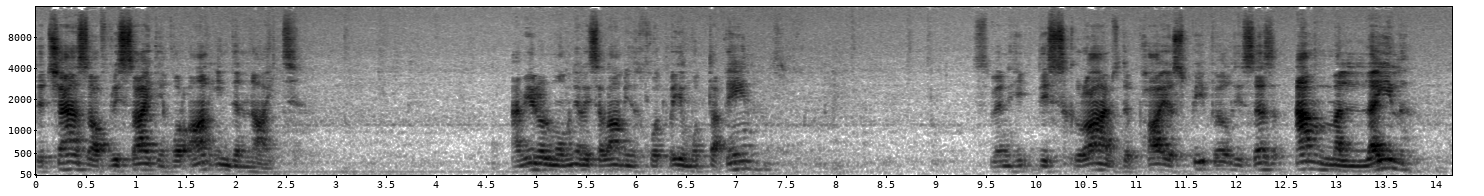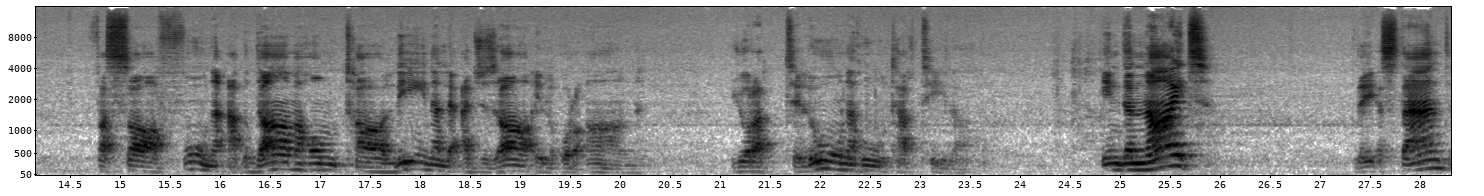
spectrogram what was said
the chance of reciting Quran in the night. Amir al-Mu'minin Khutbah Muttaqeen, when he describes the pious people, he says, أَمَّا اللَّيْلِ فصافون أقدامهم تالين لأجزاء القرآن يرتلونه ترتيلا In the night they stand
